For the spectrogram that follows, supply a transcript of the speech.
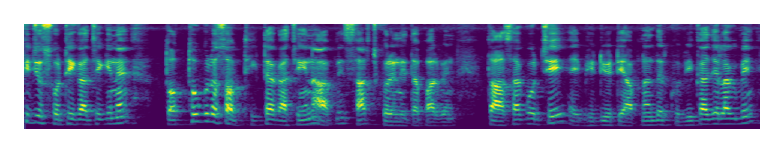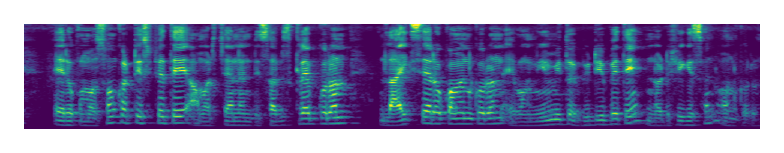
কিছু সঠিক আছে কি না, তথ্যগুলো সব ঠিকঠাক আছে কি না আপনি সার্চ করে নিতে পারবেন। তো আশা করছি এই ভিডিওটি আপনাদের খুবই কাজে লাগবে। এরকম অসংখ্য টিপস পেতে আমার চ্যানেলটি সাবস্ক্রাইব করুন, লাইক, শেয়ার ও কমেন্ট করুন এবং নিয়মিত ভিডিও পেতে নোটিফিকেশান অন করুন।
